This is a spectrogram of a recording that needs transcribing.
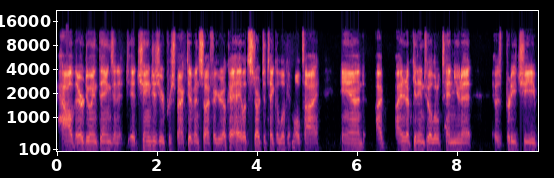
how they're doing things and it, it changes your perspective and so i figured okay hey let's start to take a look at multi and I, I ended up getting into a little 10 unit. It was pretty cheap,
